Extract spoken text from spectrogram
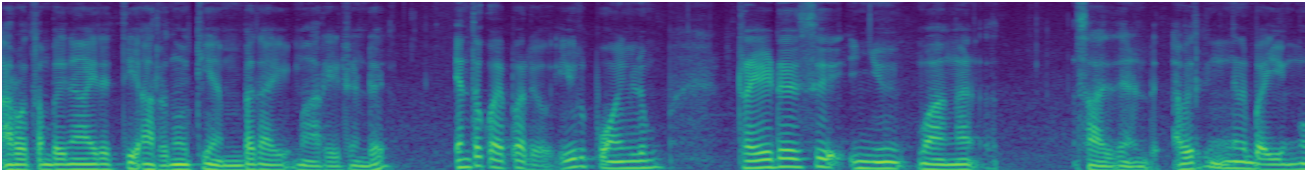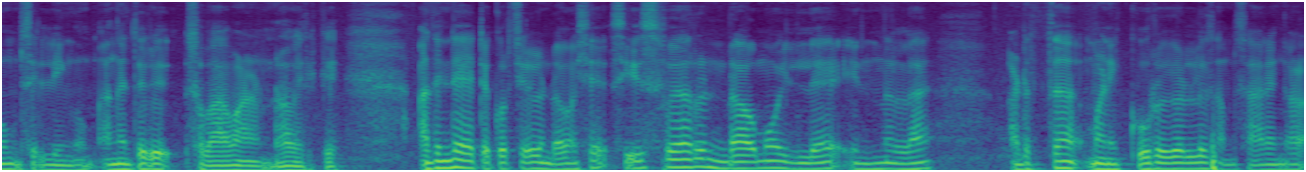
അറുപത്തൊമ്പതിനായിരത്തി അറുന്നൂറ്റി എൺപതായി മാറിയിട്ടുണ്ട്. എന്താ കുഴപ്പമറിയോ? ഈ ഒരു പോയിന്റിലും ട്രേഡേഴ്സ് ഇനി വാങ്ങാൻ സാധ്യതയുണ്ട്. അവർക്ക് ഇങ്ങനെ ബയ്യിങ്ങും സെല്ലിങ്ങും അങ്ങനത്തെ ഒരു സ്വഭാവമാണല്ലോ അവർക്ക്? അതിന്റെ ഏറ്റക്കുറച്ചിലുകൾ ഉണ്ടാവും. പക്ഷേ സീസ് ഫെയർ ഉണ്ടാവുമോ ഇല്ലേ എന്നുള്ള അടുത്ത മണിക്കൂറുകളിൽ സംസാരങ്ങൾ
